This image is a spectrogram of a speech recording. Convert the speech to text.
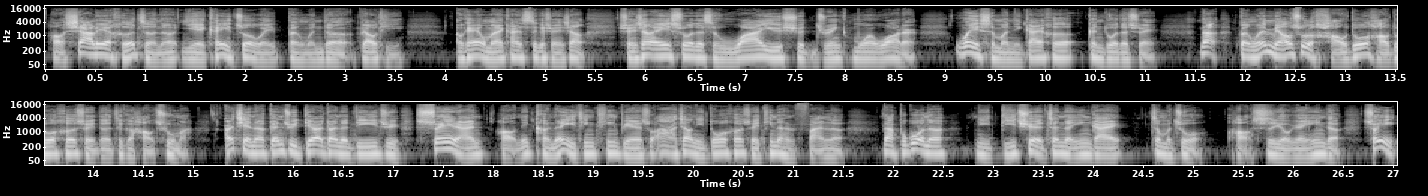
好，下列何者呢也可以作为本文的标题？OK，我们来看四个选项。选项 A 说的是 Why you should drink more water？为什么你该喝更多的水？那本文描述了好多好多喝水的这个好处嘛，而且呢，根据第二段的第一句，虽然好，你可能已经听别人说啊，叫你多喝水，听得很烦了。那不过呢，你的确真的应该这么做，好是有原因的。所以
